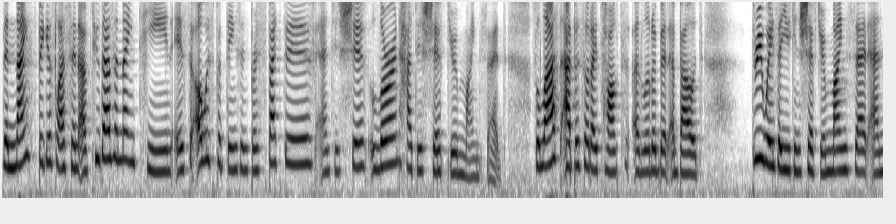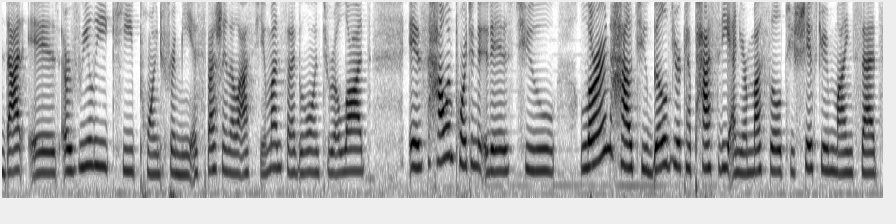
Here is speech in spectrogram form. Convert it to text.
The ninth biggest lesson of 2019 is to always put things in perspective and to shift, learn how to shift your mindset. So, last episode, I talked a little bit about three ways that you can shift your mindset, and that is a really key point for me, especially in the last few months that I've been going through a lot. Is how important it is to learn how to build your capacity and your muscle to shift your mindset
